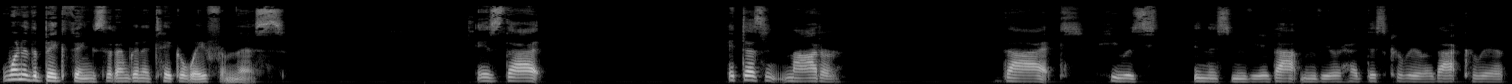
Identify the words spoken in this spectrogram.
one of the big things that I'm going to take away from this is that it doesn't matter that he was in this movie or that movie or had this career or that career.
